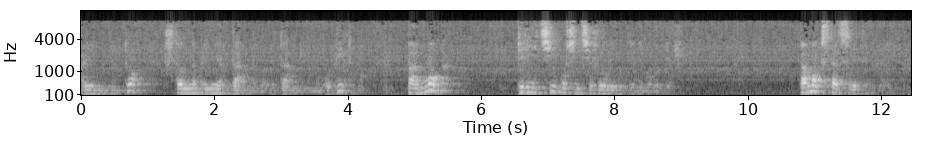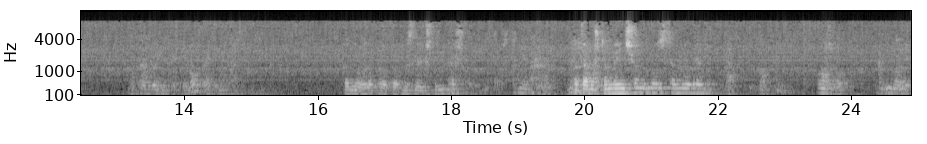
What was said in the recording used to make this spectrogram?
А именно то, что он, например, данному, данному убитому помог перейти очень тяжелый для него рубеж. Помог стать святым. Ну, мы знаем, что не прошел. Потому что нынче он будет со мной врагом. Он же может быть,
